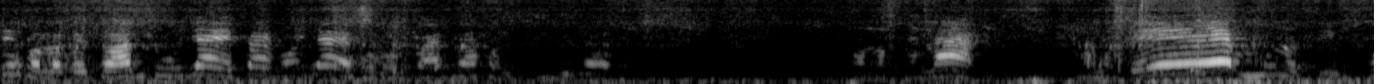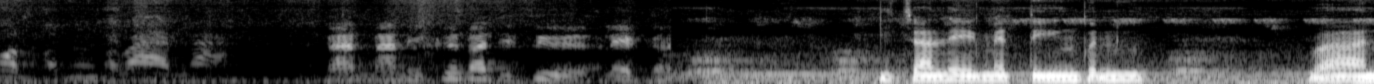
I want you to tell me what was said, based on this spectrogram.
ที่คนเราไปสอนตูย่ายฟังว่าย่ายคนเราฟันว่าเขาขี่แล้วคนเราไปลากขี่เต็มมือเต็มก้นคนนึงชาวบ้านนะ งานมานี่ขึ้นว่าสิซื้อเลขกันอีจานเลขแม่ติงเพิ่นว่าอัน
